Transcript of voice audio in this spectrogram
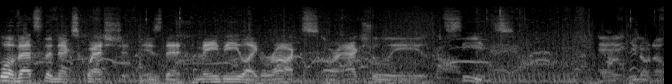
Well that's the next question is that maybe like rocks are actually seeds and you don't know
